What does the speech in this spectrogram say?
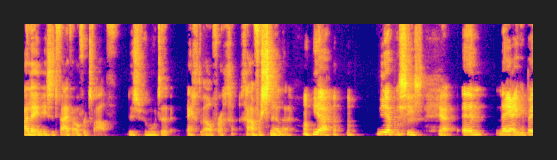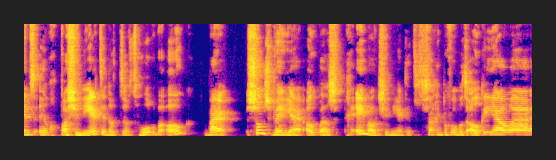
Alleen is het vijf over twaalf. Dus we moeten echt wel gaan versnellen. Ja, ja precies. Ja. En nou ja, je bent heel gepassioneerd en dat, dat horen we ook. Maar soms ben je ook wel eens geëmotioneerd. Dat zag ik bijvoorbeeld ook in jouw, uh,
